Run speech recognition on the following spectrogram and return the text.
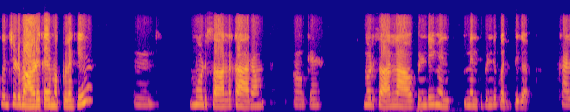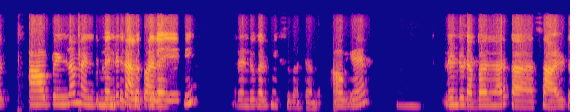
కొంచెం మామిడికాయ ముక్కలకి మూడు సార్లు కారం. ఓకే. మూడు సార్లు ఆవపిండి మెంతి మెంతిపిండి కొద్దిగా. కల్ ఆవు పిండిలో మెంతి మెంతి కొద్దిగా వేపి రెండు కలిపి మిక్సీ పట్టాలి. ఓకే. రెండు డబ్బాలన్నర సాల్ట్.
